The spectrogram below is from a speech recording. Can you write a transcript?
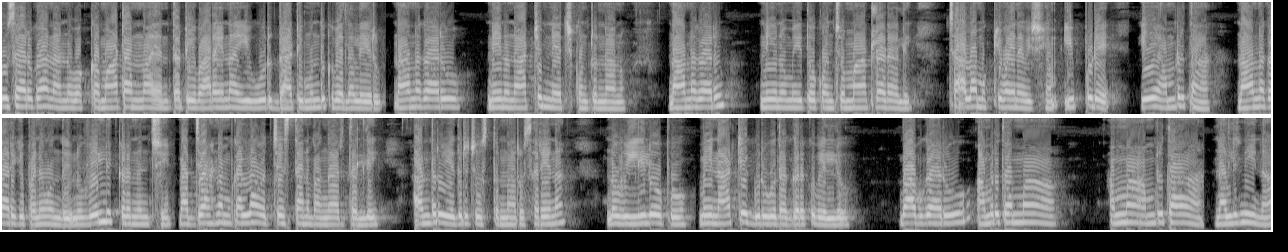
చూశారుగా నన్ను ఒక్క మాట అన్నా ఎంతటి వారైనా ఈ ఊరు దాటి ముందుకు వెళ్ళలేరు. నాన్నగారు నేను నాట్యం నేర్చుకుంటున్నాను. నాన్నగారు నేను మీతో కొంచెం మాట్లాడాలి. చాలా ముఖ్యమైన విషయం. ఇప్పుడే ఏ అమృత నాన్నగారికి పని ఉంది? నువ్వు వెళ్ళి ఇక్కడ నుంచి. మధ్యాహ్నం కల్లా వచ్చేస్తాను బంగారు తల్లి. అందరూ ఎదురు చూస్తున్నారు సరేనా? నువ్వు ఈలోపు మీ నాట్య గురువు దగ్గరకు వెళ్ళు. బాబుగారు అమృతమ్మ అమ్మ అమృత నళినీనా?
